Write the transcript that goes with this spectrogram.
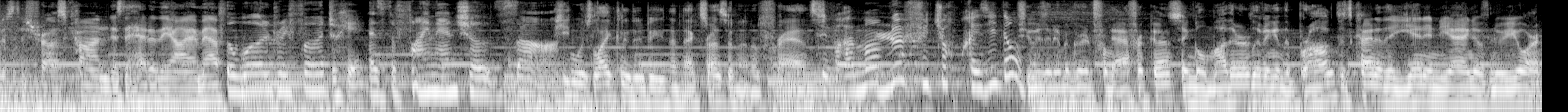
Mr. Strauss-Kahn is the head of the IMF. The world referred to him as the financial czar. He was likely to be the next president of France. C'est vraiment le futur président. She was an immigrant from Africa, single mother living in the Bronx. It's kind of the yin and yang of New York.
